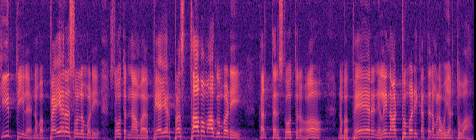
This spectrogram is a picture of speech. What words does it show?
கீர்த்தியில் நம்ம பெயரை சொல்லும்படி ஸ்தோத்திரம் நாம் பெயர் பிரஸ்தாபமாகும்படி கர்த்தர் ஸ்தோத்திரம். நம்ம பெயரை நிலைநாட்டும்படி கர்த்தர் நம்மளை உயர்த்துவார்.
